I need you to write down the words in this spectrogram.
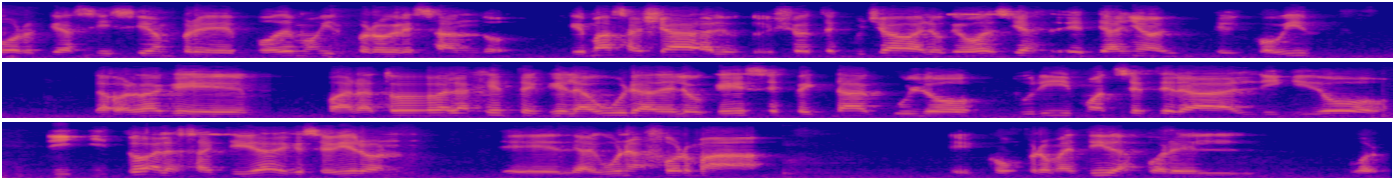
porque así siempre podemos ir progresando. Que más allá, yo te escuchaba, lo que vos decías este año, el, COVID, la verdad que para toda la gente que labura de lo que es espectáculo, turismo, etcétera, liquidó y, todas las actividades que se vieron eh, de alguna forma eh, comprometidas por el por,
